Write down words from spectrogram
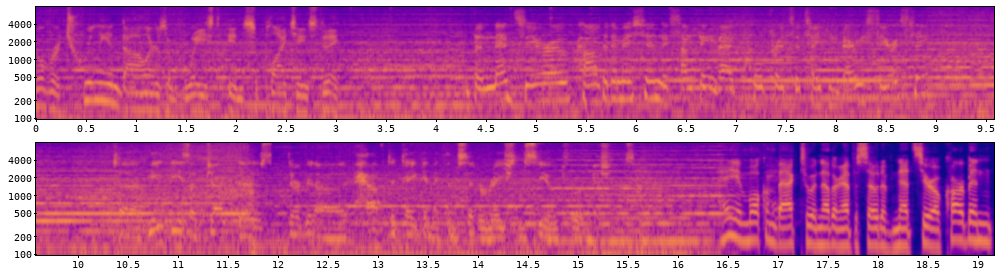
over a trillion dollars of waste in supply chains today. The net zero carbon emission is something that corporates are taking very seriously. To meet these objectives, they're going to have to take into consideration CO2 emissions. Hey, and welcome back to another episode of Net Zero Carbon.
